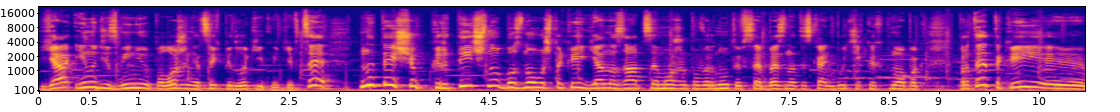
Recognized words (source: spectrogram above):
я іноді змінюю положення цих підлокітників. Це не те, щоб критично, бо знову ж таки я назад це можу повернути все без натискань будь-яких кнопок. Проте такий е,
